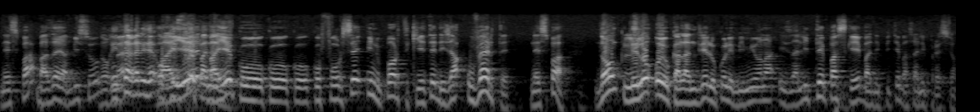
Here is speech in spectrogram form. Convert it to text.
n'est-ce pas baza ya biso baye par baye ko- ko- ko- koforcer une porte qui était déjà ouverte n'est-ce pas? Donc lelo oyo calendrier lokola ebimi wana ezali te parce que badepute basali pression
